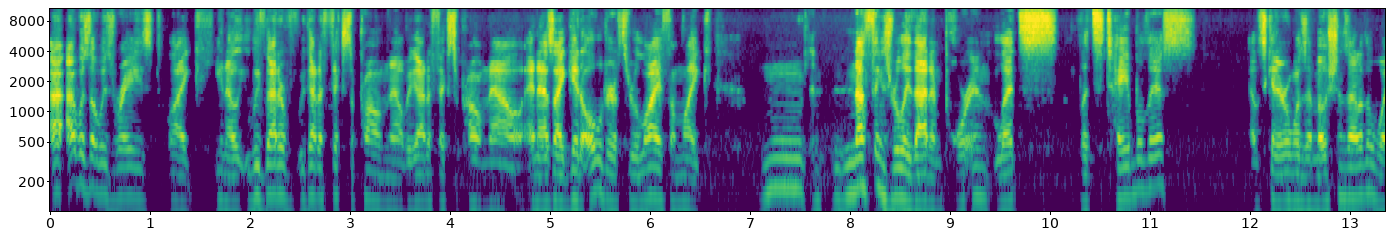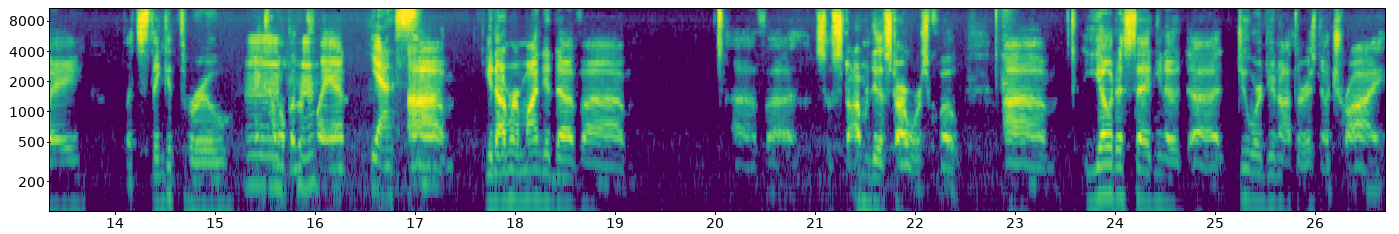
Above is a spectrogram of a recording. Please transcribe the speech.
I, I was always raised like, you know, we've got to we got to fix the problem now. We got to fix the problem now. And as I get older through life, I'm like, mm, nothing's really that important. Let's let's table this. Let's get everyone's emotions out of the way. Let's think it through and mm-hmm. come up with a mm-hmm. plan. Yes. Um, you know, I'm reminded of um, of uh, so Star, I'm gonna do a Star Wars quote. Um, Yoda said, you know, uh, do or do not, there is no try.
